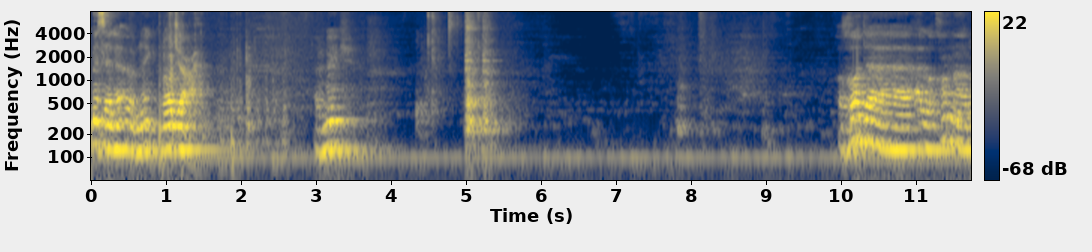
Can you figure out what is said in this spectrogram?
مثلا örnek رجع örnek غدا القمر.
